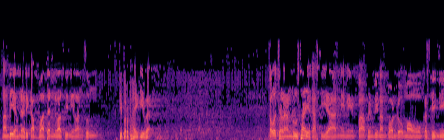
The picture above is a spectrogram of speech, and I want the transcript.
nanti yang dari kabupaten lewat sini langsung diperbaiki, Pak. Kalau jalan rusak ya kasihan ini Pak pimpinan pondok mau ke sini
